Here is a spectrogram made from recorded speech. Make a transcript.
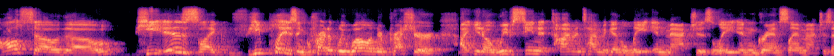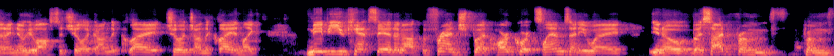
Also, though, he is like he plays incredibly well under pressure. Uh, you know, we've seen it time and time again, late in matches, late in Grand Slam matches, and I know he lost to Cilic on the clay, Cilic on the clay, and like maybe you can't say it about the French, but hard court slams anyway. You know, aside from from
